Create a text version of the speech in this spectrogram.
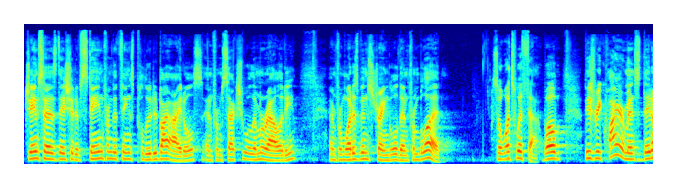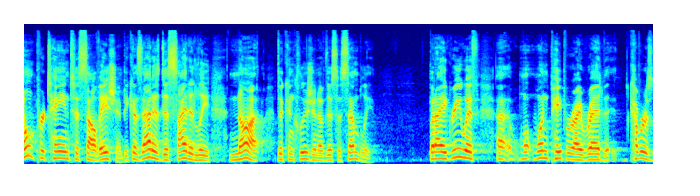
James says they should abstain from the things polluted by idols and from sexual immorality and from what has been strangled, and from blood. So, what's with that? Well, these requirements, they don't pertain to salvation because that is decidedly not the conclusion of this assembly. But I agree with uh, one paper I read that covers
